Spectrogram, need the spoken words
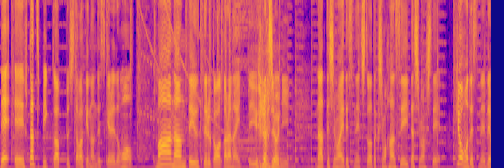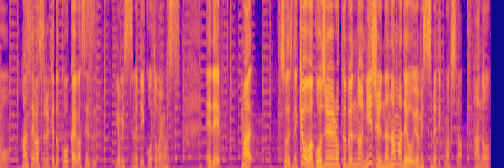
で、え2つピックアップしたわけなんですけれどもまあなんて言ってるかわからないっていうラジオになってしまいですね。ちょっと私も反省いたしまして。今日もですねでも反省はするけど後悔はせず読み進めていこうと思います。えでまあそうですね今日は56分の27までを読み進めてきました。あの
